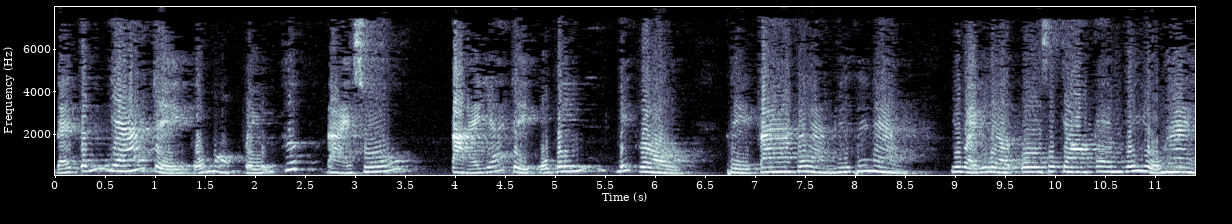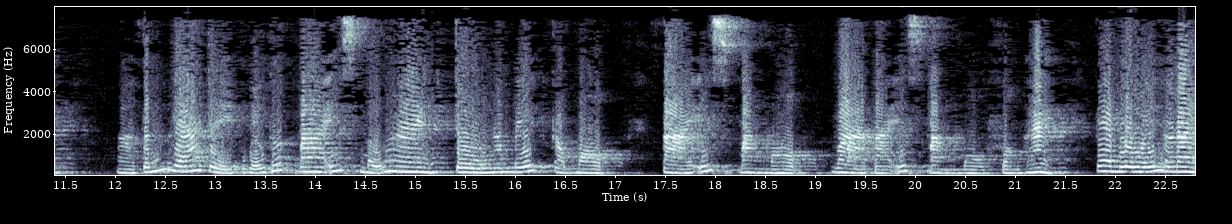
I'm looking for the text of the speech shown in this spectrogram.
để tính giá trị của một biểu thức đại số tại giá trị của biến biết rồi thì ta phải làm như thế nào? Như vậy bây giờ cô sẽ cho các em ví dụ 2 à, tính giá trị của biểu thức 3x mũ 2 trừ 5x cộng 1 tại x bằng 1 và tại x bằng 1 phần 2 các em lưu ý ở đây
